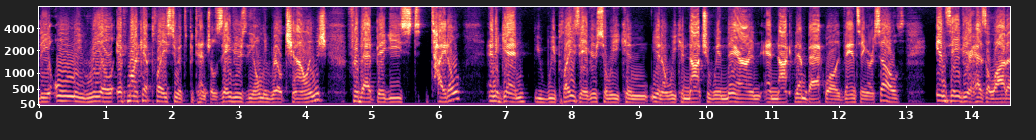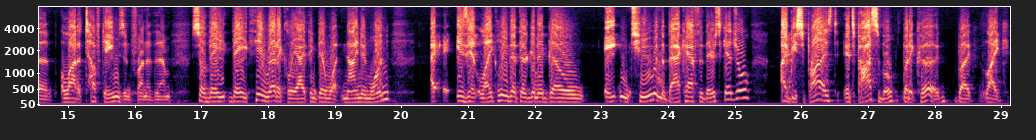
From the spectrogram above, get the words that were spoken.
the only real, if Marquette plays to its potential, Xavier's the only real challenge for that Big East title. And again, we play Xavier so we can, you know, we can notch a win there and, and knock them back while advancing ourselves. And Xavier has a lot of a lot of tough games in front of them. So they they theoretically, I think they're what nine and one. Is it likely that they're going to go eight and two in the back half of their schedule? I'd be surprised. It's possible, but it could. But like,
